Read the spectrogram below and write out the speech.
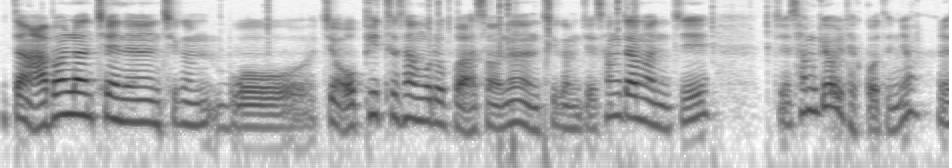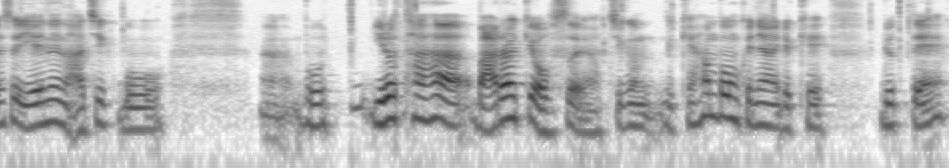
일단 아발란체는 지금 뭐 지금 어피트 상으로 봐서는 지금 이제 상장한 지 이제 3개월 됐거든요. 그래서 얘는 아직 뭐, 어, 뭐 이렇다 하- 말할 게 없어요. 지금 이렇게 한번 그냥 이렇게 요때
